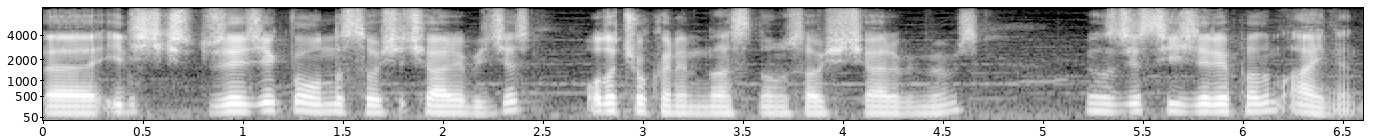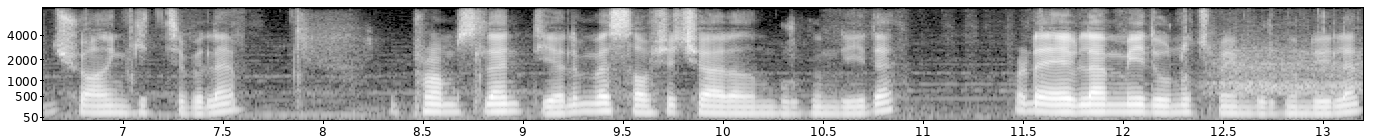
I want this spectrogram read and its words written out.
e, ilişkisi düzelecek ve onunla savaşı çağırabileceğiz. O da çok önemli aslında onu savaşı çağırabilmemiz. Hızlıca siege'leri yapalım. Aynen. Şu an gitti bile. Promised Land diyelim ve savaşa çağıralım Burgundy'yi de. Burada evlenmeyi de unutmayın Burgundy ile.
